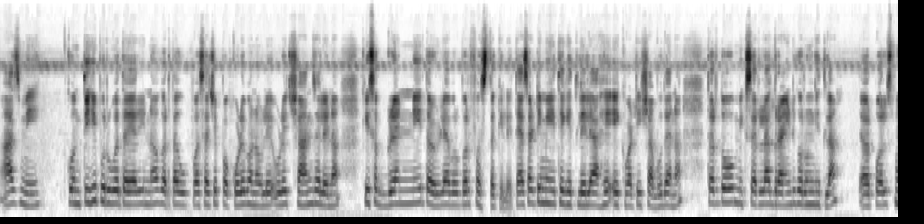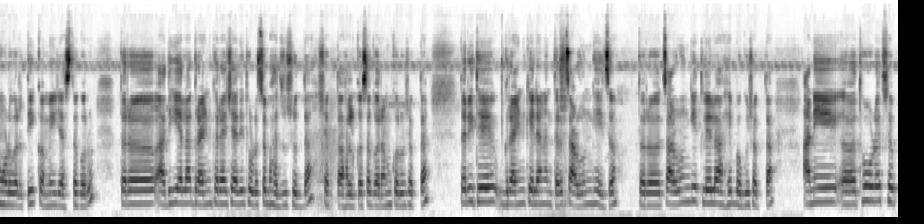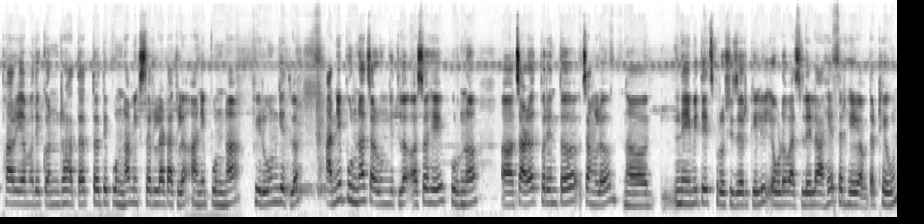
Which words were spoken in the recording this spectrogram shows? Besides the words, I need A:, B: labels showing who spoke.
A: आज मी कोणतीही पूर्वतयारी न करता उपवासाचे पकोडे बनवले एवढे छान झाले ना की सगळ्यांनी तळल्याबरोबर फस्त केले. त्यासाठी मी इथे घेतलेले आहे एक वाटी साबुदाणा तर तो मिक्सरला ग्राइंड करून घेतला. पल्स मोडवरती कमी जास्त करून. तर आधी याला ग्राइंड करायच्या आधी थोडंसं भाजूसुद्धा शकता. हलकंसं गरम करू शकता. तर इथे ग्राइंड केल्यानंतर चाळून घ्यायचं. तर चाळून घेतलेलं आहे बघू शकता. आणि थोडंसं थोडेसे फार यामध्ये कण राहतात तर ते पुन्हा मिक्सरला टाकलं आणि पुन्हा फिरवून घेतलं आणि पुन्हा चाळून घेतलं. असं हे पूर्ण चाळतपर्यंत चांगलं नेहमी तेच प्रोसिजर केली. एवढं वाचलेलं आहे तर हे आता ठेवून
